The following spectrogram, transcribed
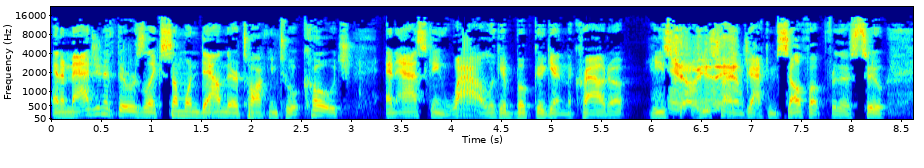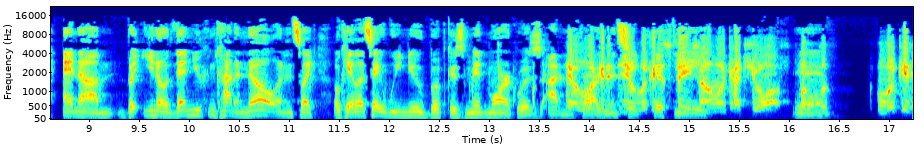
And imagine if there was like someone down there talking to a coach and asking, "Wow, look at Bubka getting the crowd up." He's Yeah, he's, he's trying to jack himself up for this too. And um, but you know, then you can kind of know, and it's like, okay, let's say we knew Bubka's mid mark was I don't know, Yeah, for look at, you know, look at his face. I don't want to cut you off. Yeah. But look, look at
